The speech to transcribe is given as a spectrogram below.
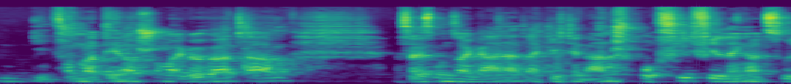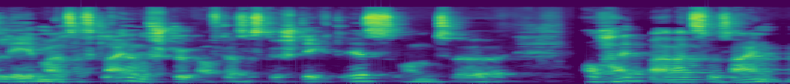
die von Madeira schon mal gehört haben. Das heißt, unser Garn hat eigentlich den Anspruch, viel, viel länger zu leben als das Kleidungsstück, auf das es gestickt ist und äh, auch haltbarer zu sein.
